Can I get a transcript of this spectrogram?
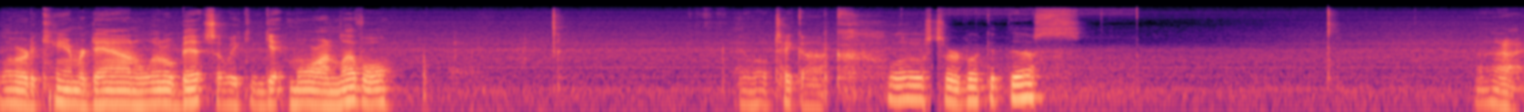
lower the camera down a little bit so we can get more on level. And we'll take a closer look at this. All right.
